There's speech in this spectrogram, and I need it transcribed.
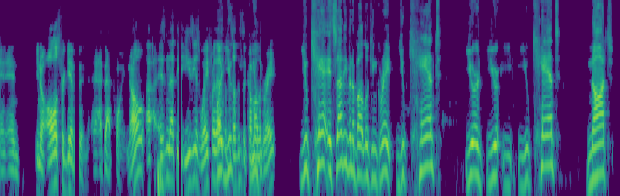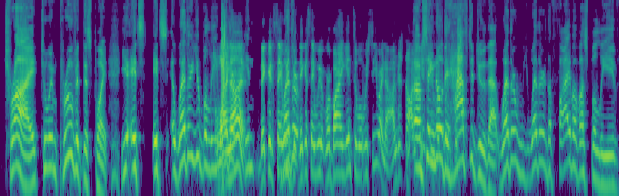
and, and you know, all's forgiven at that point. No, uh, isn't that the easiest way for them well, you, for the Celtics to come you, out great? You can't. It's not even about looking great. You can't. You're you're you can't not try to improve at this point. It's it's whether you believe. Why not? In, they can say whether, we, they can say we, are buying into what we see right now. I'm just not. I'm, I'm saying no. They have to do that. Whether we, whether the five of us believe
